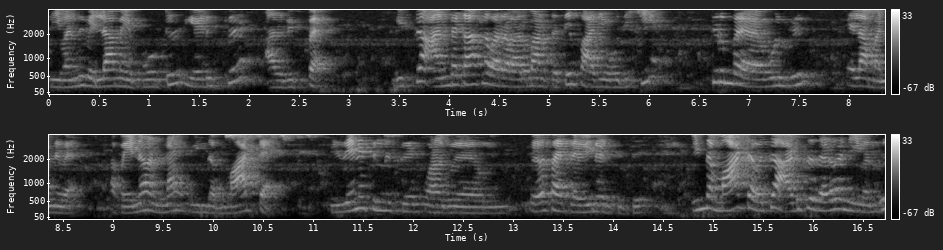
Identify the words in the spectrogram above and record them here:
நீ வந்து வெள்ளாமையை போட்டு எடுத்து அதை விற்ப விற்று அந்த காசில் வர வருமானத்தையும் பாதியை ஒதுக்கி திரும்ப உழுது எல்லாம் பண்ணுவேன். அப்போ என்ன பண்ணுன்னா இந்த மாட்டை இதுதானே தின்னுச்சு? உனக்கு விவசாயத்தை வீணடிச்சிச்சு இந்த மாட்டை வச்சு அடுத்த தடவை நீ வந்து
